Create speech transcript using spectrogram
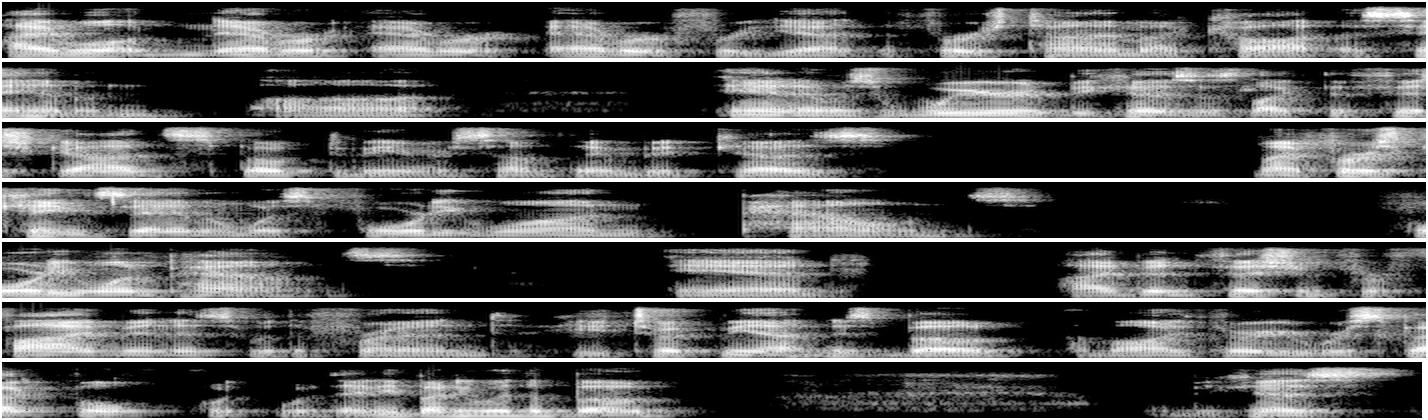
I will never, ever, ever forget the first time I caught a salmon. Uh, and it was weird because it's like the fish god spoke to me or something because my first king salmon was 41 pounds. 41 pounds. And I'd been fishing for five minutes with a friend. He took me out in his boat. I'm always very respectful with anybody with a boat because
